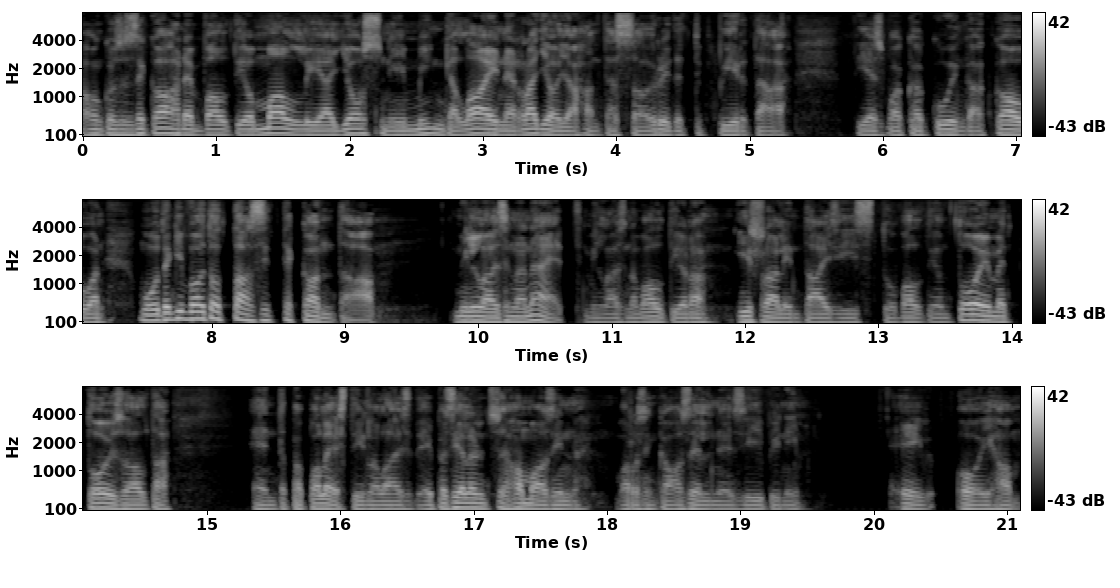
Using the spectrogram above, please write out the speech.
Onko se se kahden valtion malli ja jos niin minkälainen? Rajojahan tässä on yritetty piirtää ties vaikka kuinka kauan. Muutenkin voit ottaa sitten kantaa. Millaisena näet? Millaisena valtiona Israelin tai siis tuo valtion toimet toisaalta? Entäpä palestiinalaiset? Eipä siellä nyt se Hamasin varsinkaan aseellinen siipi, niin ei ole ihan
